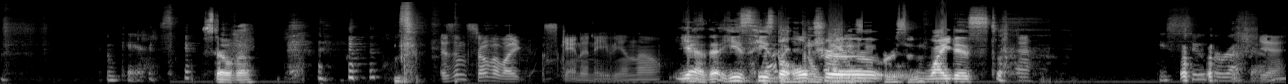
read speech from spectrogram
Who cares? Sova. Isn't Sova like Scandinavian though? Yeah, that he's he's the Like the ultra whitest person. whitest. He's super Russian. Yeah.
